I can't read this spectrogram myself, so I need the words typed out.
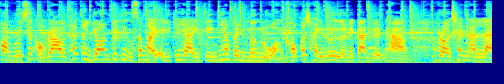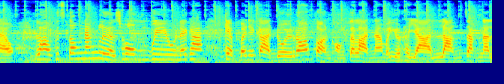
ความรู้สึกของเรา ถ้าจะย้อนไปถึงสมัยอยุธยาจริงๆ ที่ยังเป็นเมืองหลวงเขาก็ใช้เรือในการเดินทาง เพราะฉะนั้นแล้ว เราก็จะต้องนั่งเรือชมวิวนะคะ เก็บบรรยากาศโดยรอบก่อนของตลาดน้ำอยุธยาหลังจากนั้น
